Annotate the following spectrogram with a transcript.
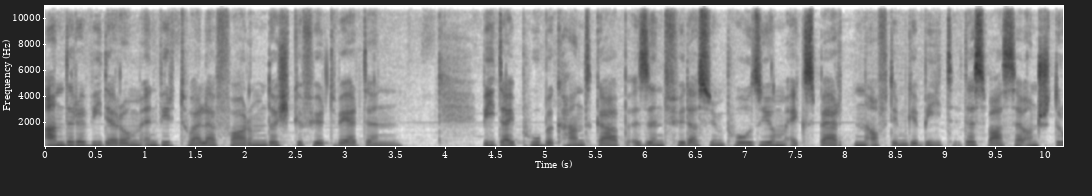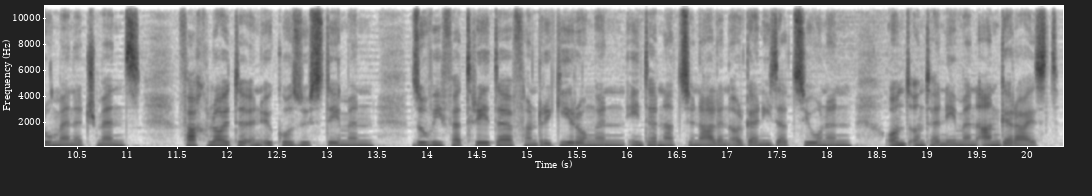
andere wiederum in virtueller Form durchgeführt werden. Wie Daipu bekannt gab, sind für das Symposium Experten auf dem Gebiet des Wasser- und Strommanagements, Fachleute in Ökosystemen sowie Vertreter von Regierungen, internationalen Organisationen und Unternehmen angereist.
